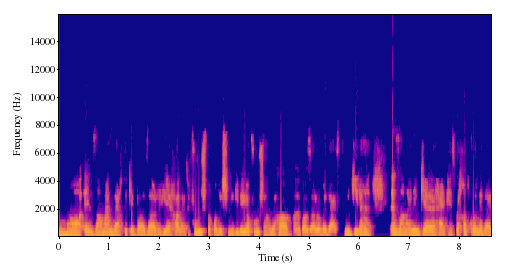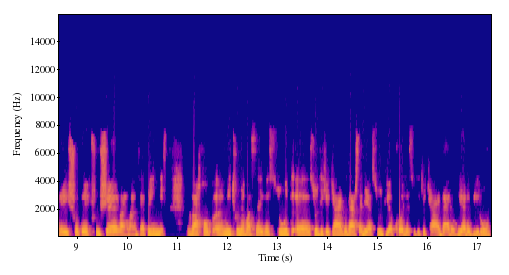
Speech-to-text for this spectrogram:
ما الزاما وقتی که بازار یه حالت فروش به خودش می‌گیره یا فروشنده ها بازار رو به دست می‌گیرن الزاما اینکه هر کس بخواد کل داره ایش رو بفروشه و منطقی نیست. و خب می‌تونه با سیو سود سودی که کرده درصدی از سود یا کل سودی که کرده رو بیاره بیرون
